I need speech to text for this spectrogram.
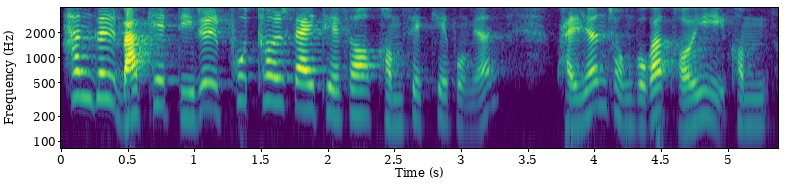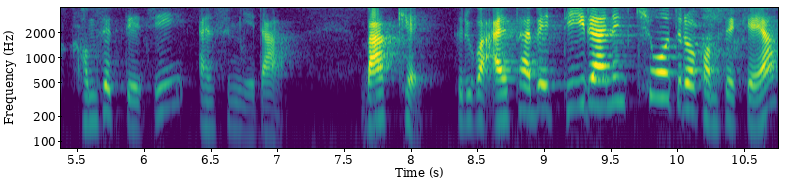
한글 마켓D를 포털 사이트에서 검색해 보면 관련 정보가 거의 검, 검색되지 않습니다. 마켓 그리고 알파벳 D라는 키워드로 검색해야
